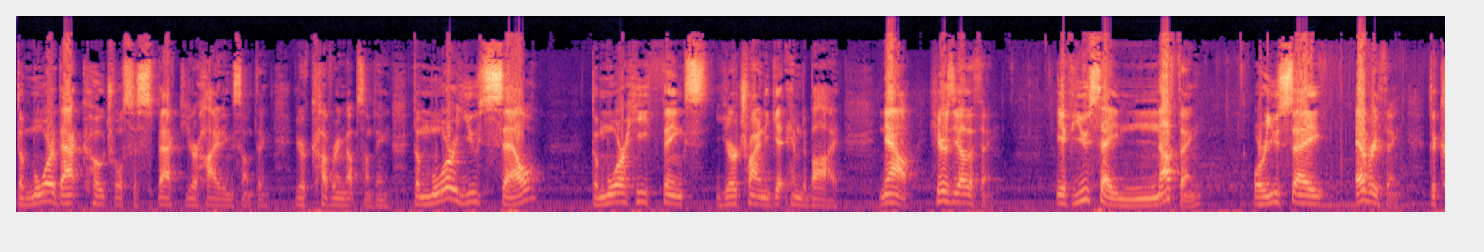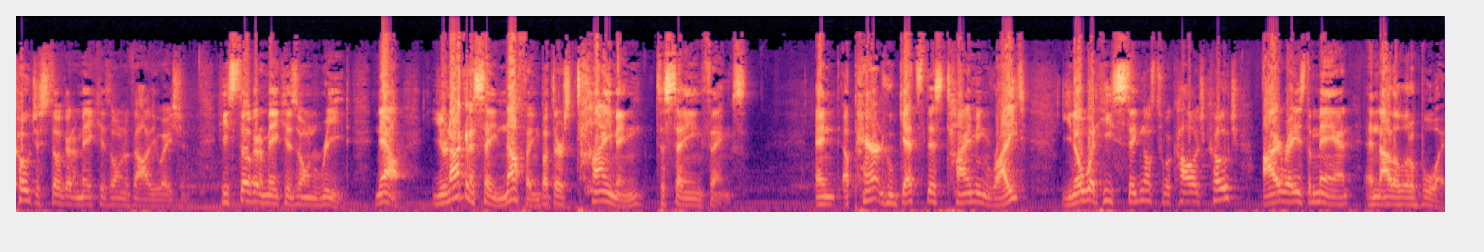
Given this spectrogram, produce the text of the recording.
the more that coach will suspect you're hiding something, you're covering up something. The more you sell, the more he thinks you're trying to get him to buy. Now, here's the other thing. If you say nothing or you say everything, the coach is still going to make his own evaluation. He's still going to make his own read. Now, you're not going to say nothing, but there's timing to saying things. And a parent who gets this timing right, you know what he signals to a college coach? I raised a man and not a little boy.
